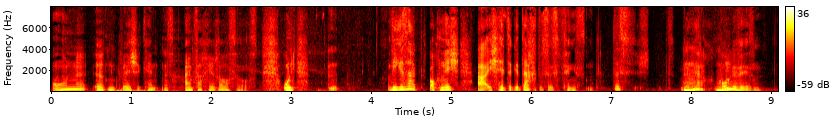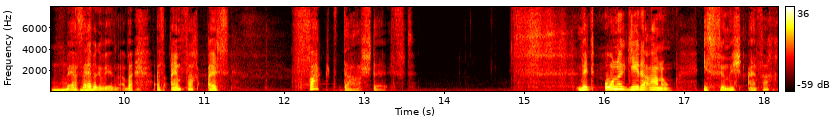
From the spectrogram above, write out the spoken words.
ohne irgendwelche Kenntnis einfach hier raushaust. Und äh, wie gesagt, auch nicht, ah, ich hätte gedacht, es ist Pfingsten. Das wäre doch cool gewesen. Wäre dasselbe gewesen. Aber es einfach als Fakt darstellst, mit ohne jede Ahnung, ist für mich einfach.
